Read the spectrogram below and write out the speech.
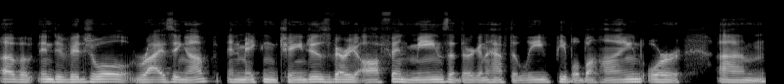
of an individual rising up and making changes very often means that they're going to have to leave people behind or um,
